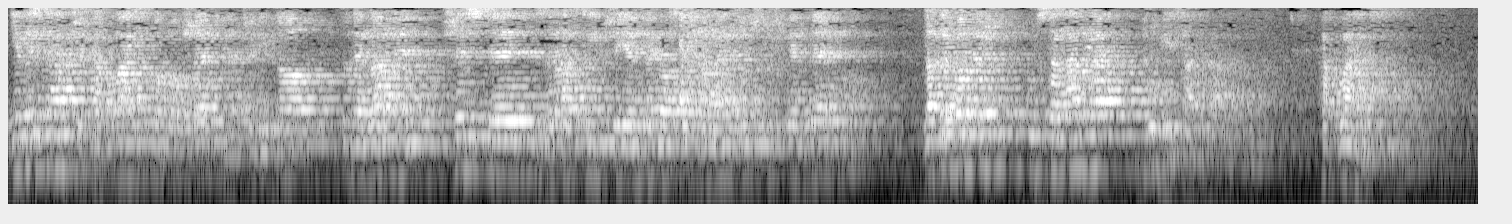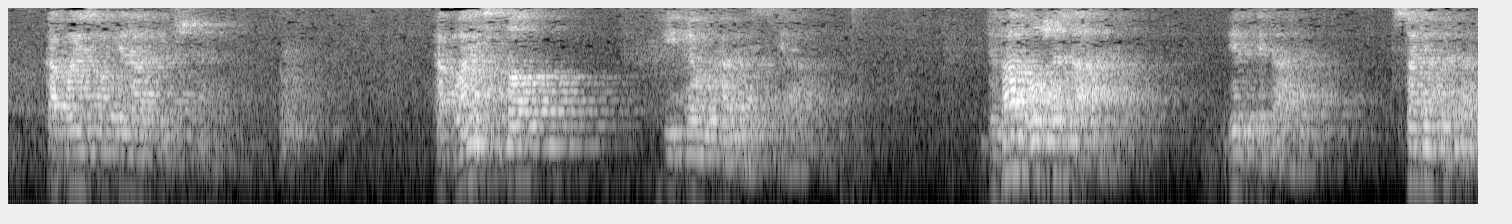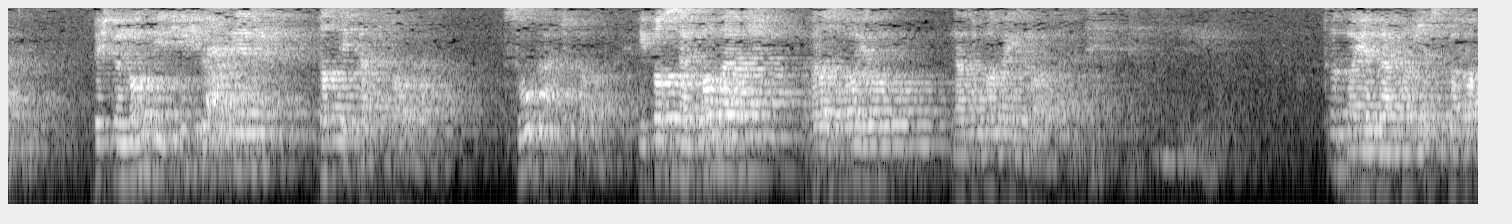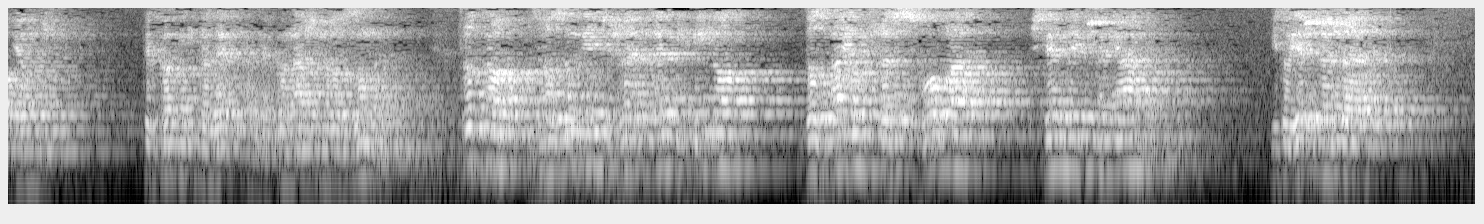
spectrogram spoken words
nie wystarczy kapłaństwo powszechne, czyli to, które mamy wszyscy z racji przyjętego sakramentu Świętego. Dlatego też ustanawia drugi sakrament, kapłaństwo, kapłaństwo hierarchiczne. Państwo, i Eucharystia. Dwa Boże dary, wielkie dary, wspaniałe dary. Byśmy mogli dziś również dotykać Boga, słuchać Go i postępować w rozwoju na duchowej drodze. Trudno jednak to wszystko objąć tylko intelektem, tylko naszym rozumem. Trudno zrozumieć, że chleb i wino doznają przez słowa świętej przemiany. I to jeszcze, że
